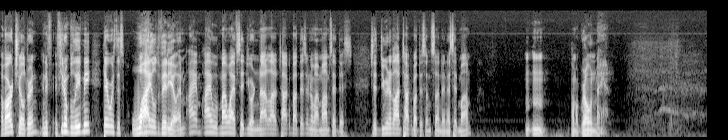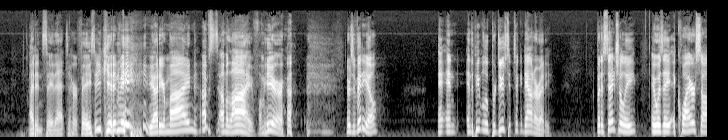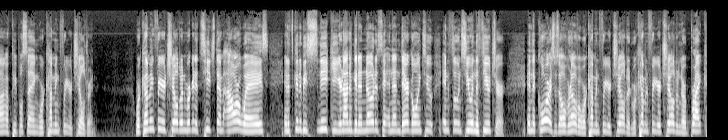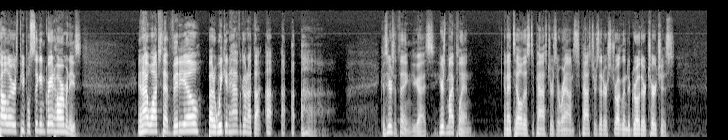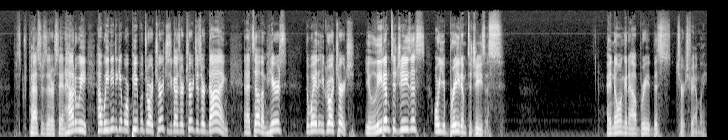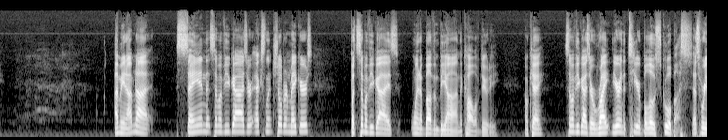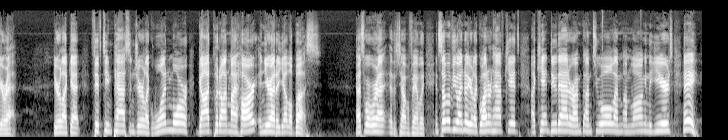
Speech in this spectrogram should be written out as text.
of our children. And if, if you don't believe me, there was this wild video. And I, I, my wife said, You are not allowed to talk about this. Or no, my mom said this. She said, You're not allowed to talk about this on Sunday. And I said, Mom, mm-mm, I'm a grown man. I didn't say that to her face. Are you kidding me? you out of your mind? I'm, I'm alive. I'm here. There's a video, and, and, and the people who produced it took it down already. But essentially, it was a, a choir song of people saying, We're coming for your children. We're coming for your children. We're going to teach them our ways, and it's going to be sneaky. You're not even going to notice it, and then they're going to influence you in the future. And the chorus was over and over We're coming for your children. We're coming for your children. There are bright colors, people singing great harmonies. And I watched that video about a week and a half ago, and I thought, uh, uh, uh, uh. Because here's the thing, you guys. Here's my plan. And I tell this to pastors around, pastors that are struggling to grow their churches pastors that are saying, "How do we how we need to get more people to our churches? You guys, our churches are dying." And I tell them, "Here's the way that you grow a church: you lead them to Jesus, or you breed them to Jesus." Hey, no one can outbreed this church family. I mean, I'm not saying that some of you guys are excellent children makers, but some of you guys went above and beyond the call of duty. Okay? Some of you guys are right, you're in the tier below school bus. That's where you're at. You're like at 15 passenger, like one more God put on my heart, and you're at a yellow bus. That's where we're at at the Chapel family. And some of you I know you're like, well, I don't have kids. I can't do that, or I'm, I'm too old. I'm, I'm long in the years. Hey,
